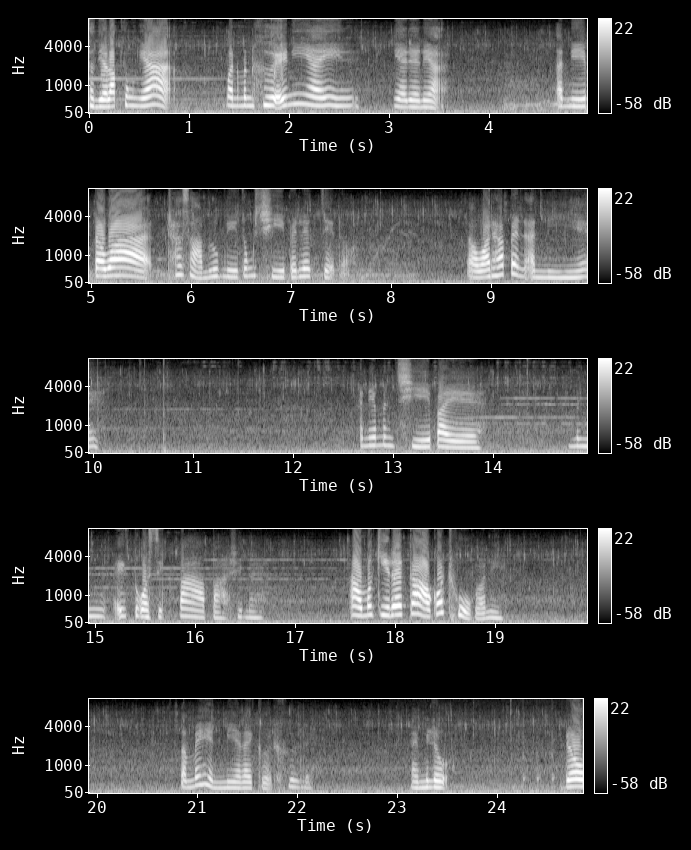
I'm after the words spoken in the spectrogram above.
สัญลักษณ์ตรงเนี้ย มันมันคือไอ้นี่ไง เนี่ยเนี่ยเนี่ย อันนี้แปลว่าถ้าสามรูปนี้ต้องชี้ไปเลขเจ็ดหรอ แต่ว่าถ้าเป็นอันนี้ อันนี้มันชี้ไป มันไอตัวซิกมาปะใช่ไหมอ้าวเมื่อกี้เลขเก้าก็ถูกแล้วนี่ แต่ไม่เห็นมีอะไรเกิดขึ้นเลยไหนไม่รู้เดี๋ยว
